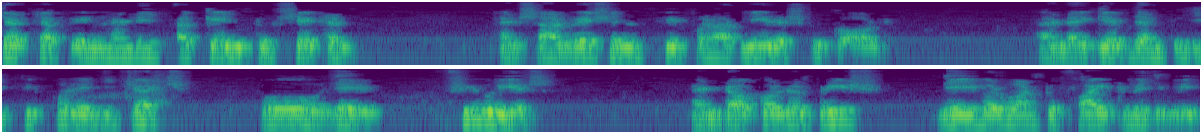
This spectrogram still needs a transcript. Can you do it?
Church of England is akin to Satan and salvation people are nearest to God. And I gave them to the people in the church. Oh, they're furious. And collar priests, they even want to fight with me.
